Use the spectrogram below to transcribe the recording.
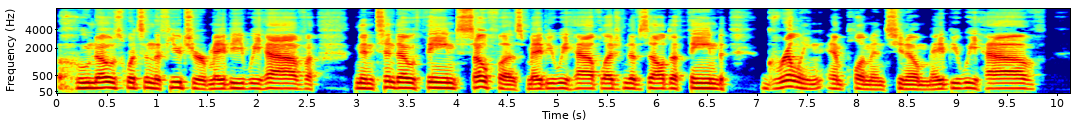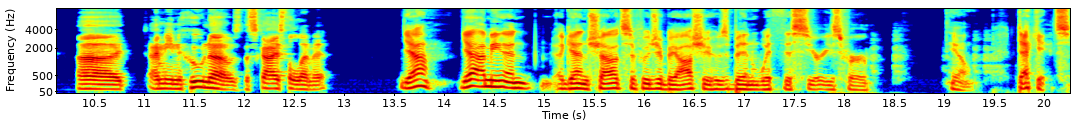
who knows what's in the future? Maybe we have Nintendo themed sofas. Maybe we have Legend of Zelda themed grilling implements. You know, maybe we have, uh, I mean, who knows? The sky's the limit. Yeah. Yeah, I mean, and again, shout out to Fujibayashi, who's been with this series for, you know, decades.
